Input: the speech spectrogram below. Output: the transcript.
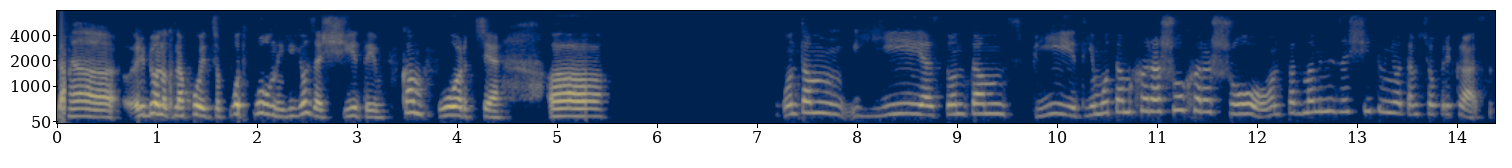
ребенок находится под полной ее защитой, в комфорте, он там ест, он там спит, ему там хорошо-хорошо, он под маминой защитой, у него там все прекрасно.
